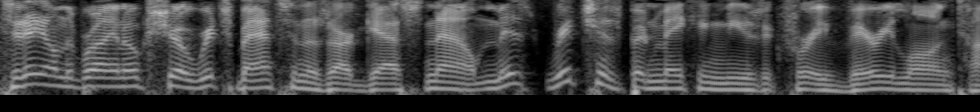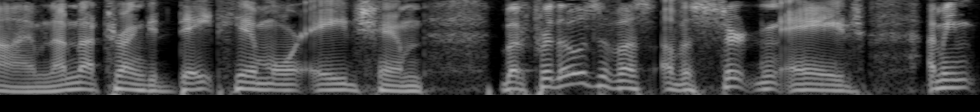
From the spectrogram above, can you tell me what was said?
Today on the Brian Oak Show, Rich Matson is our guest. Now, Ms. Rich has been making music for a very long time, and I'm not trying to date him or age him, but for those of us of a certain age, I mean,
